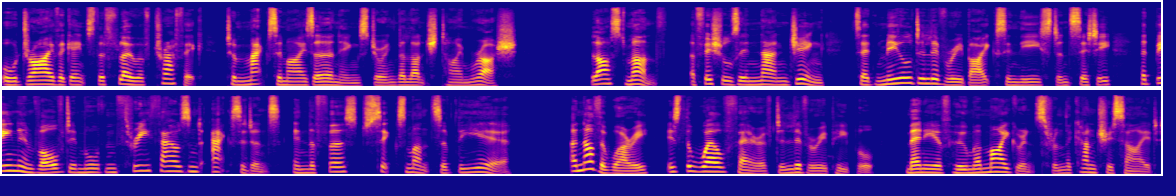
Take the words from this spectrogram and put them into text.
or drive against the flow of traffic to maximize earnings during the lunchtime rush. Last month, officials in Nanjing said meal delivery bikes in the eastern city had been involved in more than 3,000 accidents in the first six months of the year. Another worry is the welfare of delivery people, many of whom are migrants from the countryside.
